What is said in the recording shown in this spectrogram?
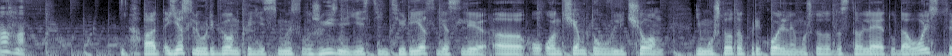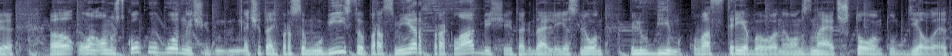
Ага. А если у ребенка есть смысл жизни, есть интерес, если э, он чем-то увлечен, ему что-то прикольное, ему что-то доставляет удовольствие, э, он, он может сколько угодно читать про самоубийство, про смерть, про кладбище и так далее. Если он любим, востребован, и он знает, что он тут делает,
